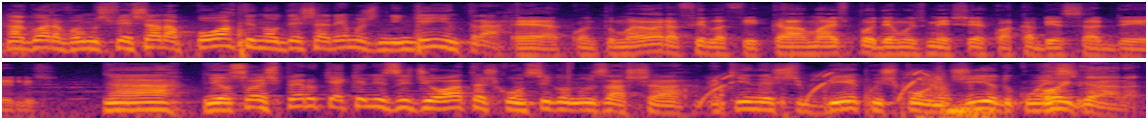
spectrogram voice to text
Agora vamos fechar a porta e não deixaremos ninguém entrar. É, quanto maior a fila ficar, mais podemos mexer com a cabeça deles. Ah, eu só espero que aqueles idiotas consigam nos achar. Aqui neste beco escondido com Oi, esse... cara.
